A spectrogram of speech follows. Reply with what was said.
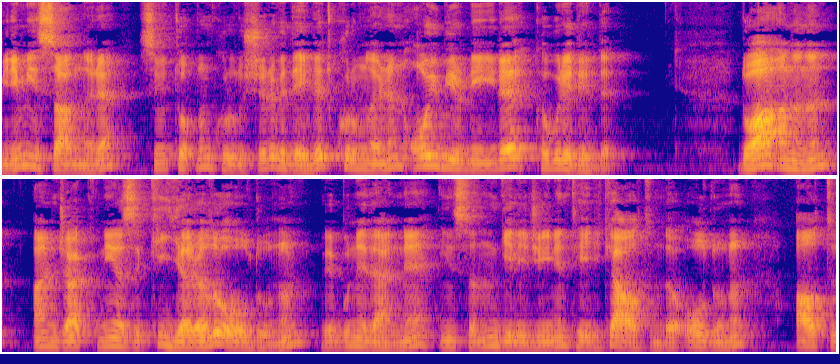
bilim insanları, sivil toplum kuruluşları ve devlet kurumlarının oy birliğiyle kabul edildi. Doğa ananın ancak ne yazık ki yaralı olduğunun ve bu nedenle insanın geleceğinin tehlike altında olduğunun altı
